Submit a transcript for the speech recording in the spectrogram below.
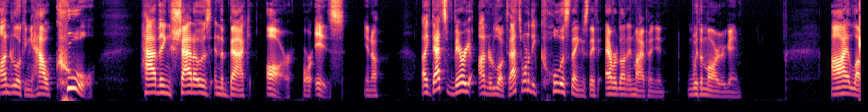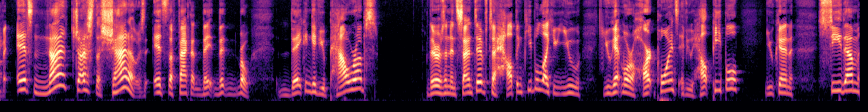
underlooking how cool having shadows in the back are or is, you know? Like that's very underlooked. That's one of the coolest things they've ever done, in my opinion, with a Mario game. I love it. And it's not just the shadows. It's the fact that they, they bro, they can give you power ups. There's an incentive to helping people. Like you, you, you get more heart points if you help people. You can see them.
